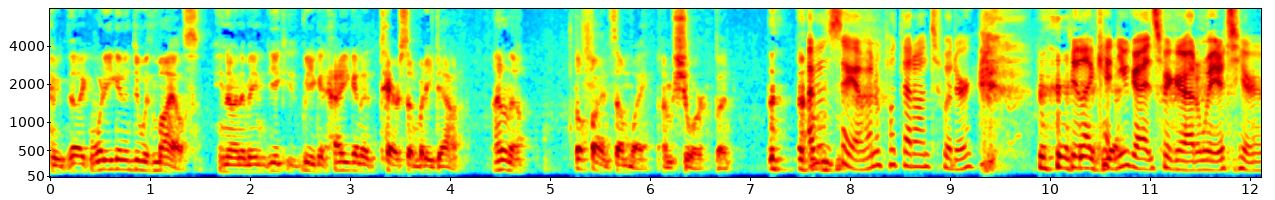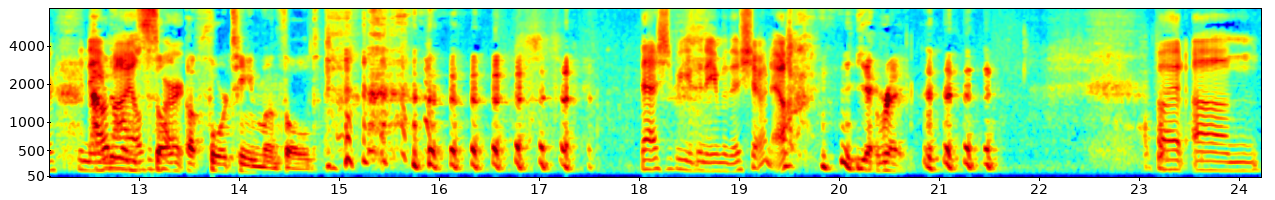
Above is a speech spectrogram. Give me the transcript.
Who like, what are you going to do with Miles? You know what I mean? You, you, how are you going to tear somebody down? I don't know. They'll find some way, I'm sure. But I was gonna say I'm gonna put that on Twitter. Be like, can Yeah. you guys figure out a way to tear the name how to Miles insult apart? a 14 month old? That should be the name of this show now. yeah, right. but um,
